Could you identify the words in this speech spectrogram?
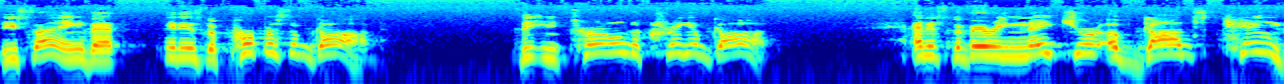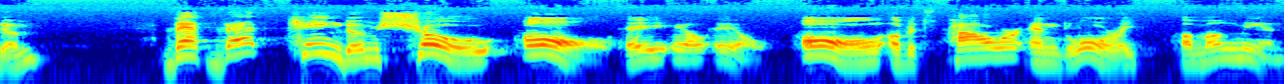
He's saying that it is the purpose of God, the eternal decree of God, and it's the very nature of God's kingdom that that kingdom show all, A-L-L, all of its power and glory among men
